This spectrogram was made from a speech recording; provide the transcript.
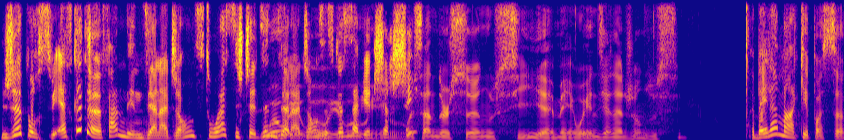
Je poursuis. Est-ce que tu es un fan d'Indiana Jones, toi? Si je te dis Oui, Indiana oui, Jones, oui, est-ce que ça vient te chercher? Wes Anderson aussi, euh, mais oui, Indiana Jones aussi. Ben là, manquez pas ça.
